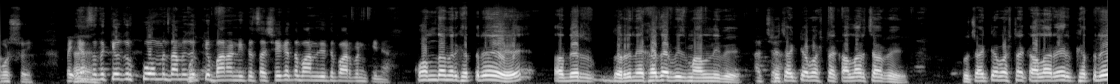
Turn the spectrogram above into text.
অবশ্যই। ভাই এর। সাথে কেউ যদি কম দামে যদি কেউ বানা নিতে চায় সেক্ষেত্রে বানিয়ে দিতে পারবেন কিনা? কম দামের ক্ষেত্রে তাদের ধরেন এক হাজার পিস মাল নিবে সে চারটা পাঁচটা কালার চাবে। তো চারটা পাঁচটা কালারের ক্ষেত্রে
